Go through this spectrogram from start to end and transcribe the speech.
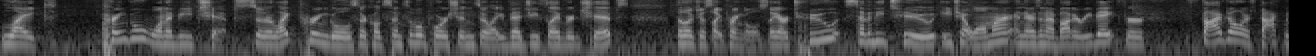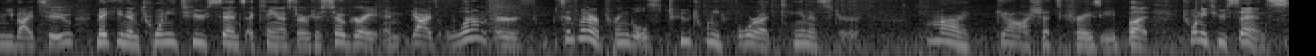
like Pringle wannabe chips. So they're like Pringles. They're called Sensible Portions. They're like veggie flavored chips. They look just like Pringles. They are $2.72 each at Walmart, and there's an Ibotta rebate for $5 back when you buy two, making them 22 cents a canister, which is so great. And guys, what on earth? Since when are Pringles 2.24 a canister? My gosh, that's crazy. But 22 cents,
